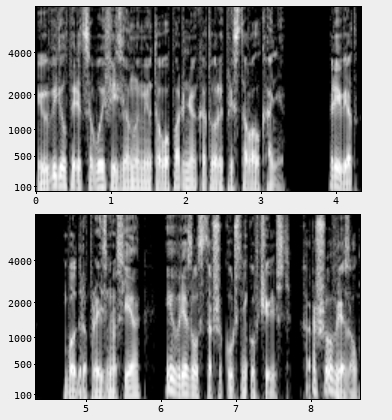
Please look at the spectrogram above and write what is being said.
и увидел перед собой физиономию того парня, который приставал к Ане. «Привет», — бодро произнес я и врезал старшекурснику в челюсть. Хорошо врезал,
